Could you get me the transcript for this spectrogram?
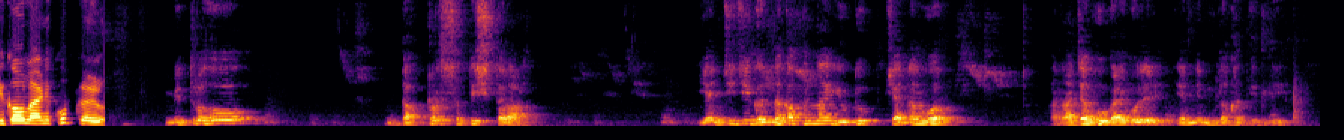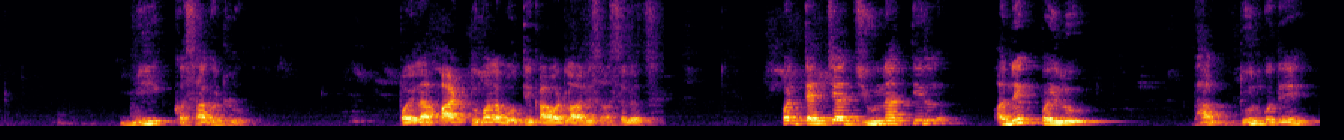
टिकवला आणि खूप खेळलो. मित्र हो डॉक्टर सतीश तराळ यांची जी गंधका फन्ना यूट्यूब चॅनलवर राजाभाऊ गायगोले यांनी मुलाखत घेतली. मी कसा घडलो? पहिला पार्ट तुम्हाला बहुतेक आवडला आलेच असेलच. पण त्यांच्या जीवनातील अनेक पैलू भाग दोनमध्ये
